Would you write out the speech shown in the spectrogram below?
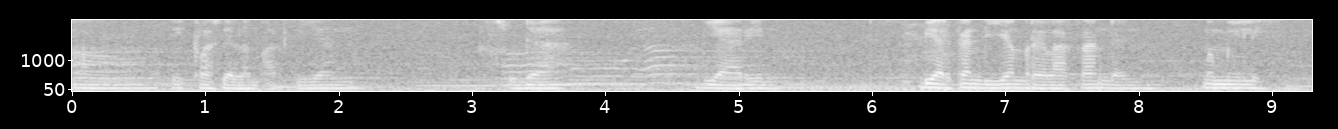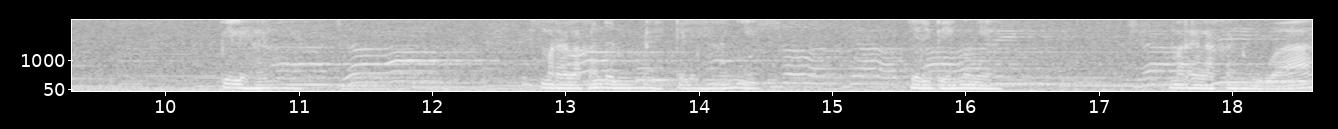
uh, ikhlas dalam artian sudah biarin. Biarkan dia merelakan dan memilih pilihannya. Merelakan dan memilih pilihannya. Jadi bingung ya. Merelakan gua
